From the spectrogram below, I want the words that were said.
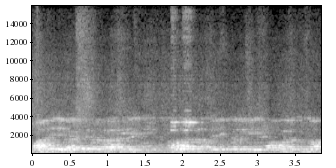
మాది రాష్ట్ర ప్రభుత్వానికి కావాలన్న చేయగలిగి కావాలనుకున్నాం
